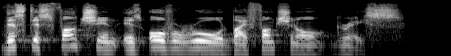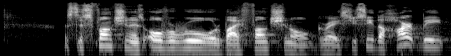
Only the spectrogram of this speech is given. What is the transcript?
this dysfunction is overruled by functional grace. This dysfunction is overruled by functional grace. You see, the heartbeat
